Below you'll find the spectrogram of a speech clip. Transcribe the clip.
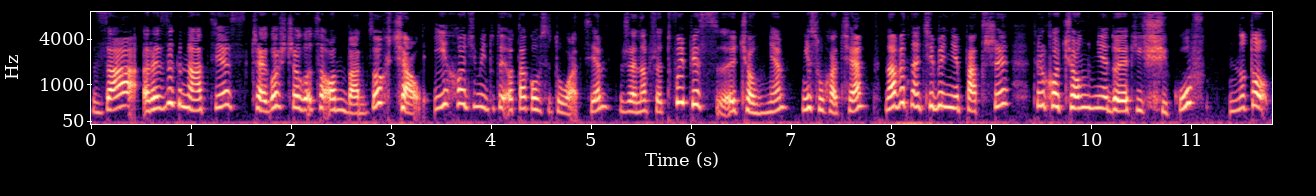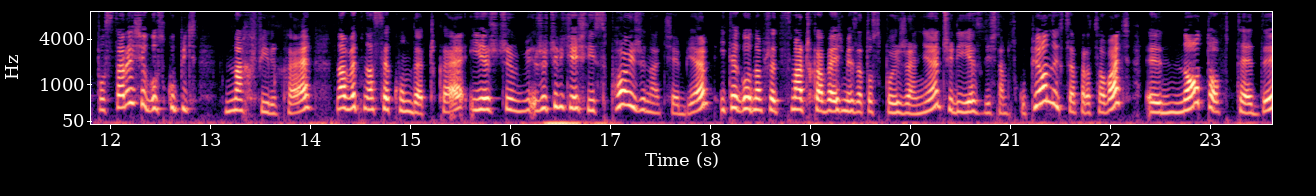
za rezygnację z czegoś, czego, co on bardzo chciał. I chodzi mi tutaj o taką sytuację, że na przykład Twój pies e, ciągnie, nie słuchacie, nawet na Ciebie nie patrzy, tylko ciągnie do jakichś sików no to postaraj się go skupić na chwilkę, nawet na sekundeczkę i jeszcze, rzeczywiście jeśli spojrzy na Ciebie i tego na przykład smaczka weźmie za to spojrzenie, czyli jest gdzieś tam skupiony, chce pracować, y, no to wtedy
